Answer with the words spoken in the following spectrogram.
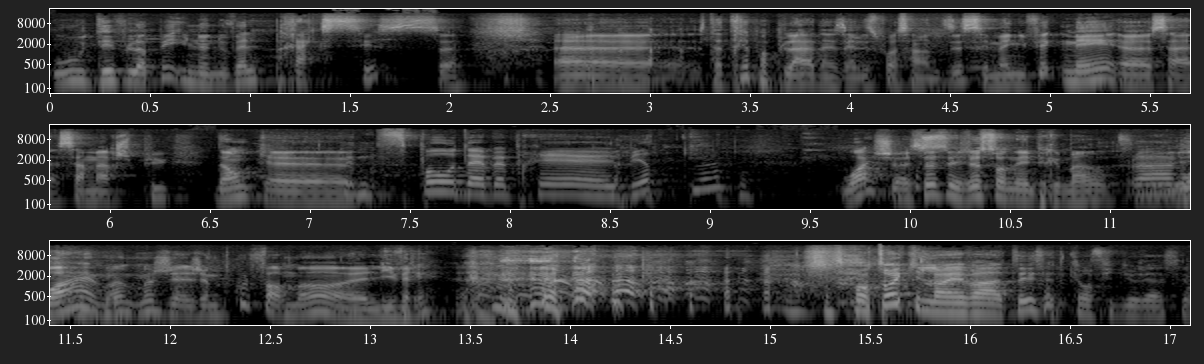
ou développer une nouvelle praxis. Euh, C'était très populaire dans les années 70, c'est magnifique, mais euh, ça, ça marche plus. Donc, Une typo d'à peu près 8, là. Ouais, je- Ça, c'est juste son imprimante. Ah, ouais, moi, moi, j'ai- j'aime beaucoup le format euh, livret. C'est pour toi qu'ils l'ont inventé, cette configuration.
